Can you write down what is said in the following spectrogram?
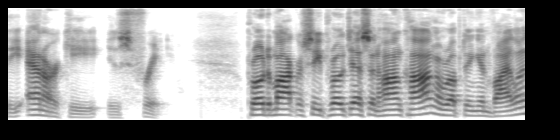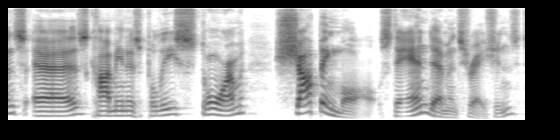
The anarchy is free. Pro democracy protests in Hong Kong erupting in violence as communist police storm shopping malls to end demonstrations.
